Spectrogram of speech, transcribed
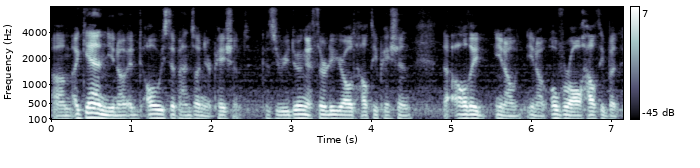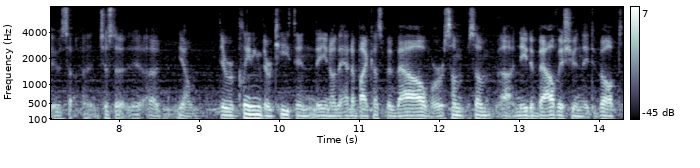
Um, again, you know, it always depends on your patient because if you're doing a 30 year old healthy patient that all they, you know, you know, overall healthy, but it was uh, just a, a, you know, they were cleaning their teeth and they, you know, they had a bicuspid valve or some, some uh, native valve issue and they developed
